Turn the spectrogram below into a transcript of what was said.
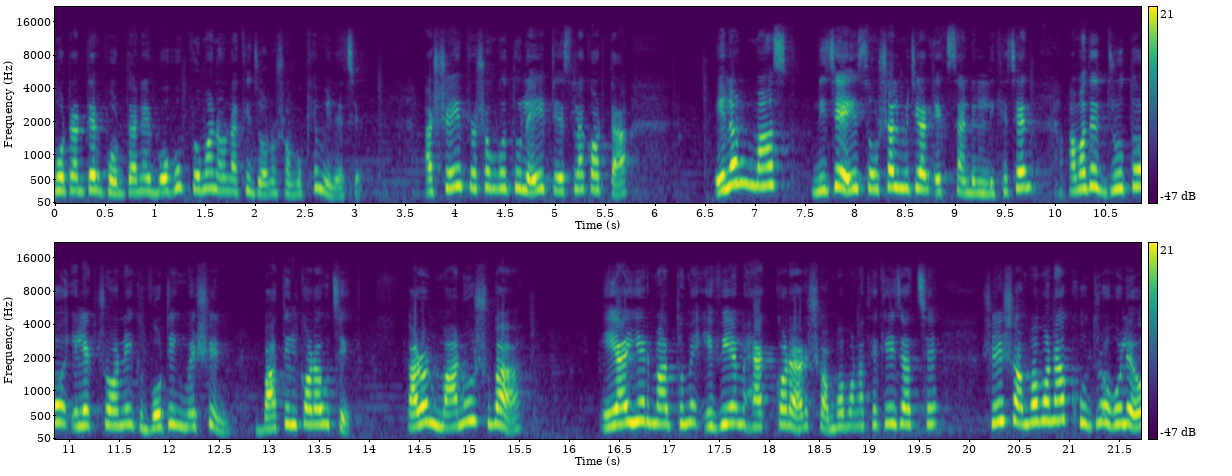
ভোটারদের ভোটদানের বহু প্রমাণও নাকি জনসমক্ষে মিলেছে। আর সেই প্রসঙ্গ তুলেই টেসলা কর্তা এলন মাস্ক নিজেই সোশ্যাল মিডিয়ার এক্স স্যান্ডেলে লিখেছেন, আমাদের দ্রুত ইলেকট্রনিক ভোটিং মেশিন বাতিল করা উচিত। কারণ মানুষ বা এআই এর মাধ্যমে ইভিএম হ্যাক করার সম্ভাবনা থেকেই যাচ্ছে। সেই সম্ভাবনা ক্ষুদ্র হলেও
